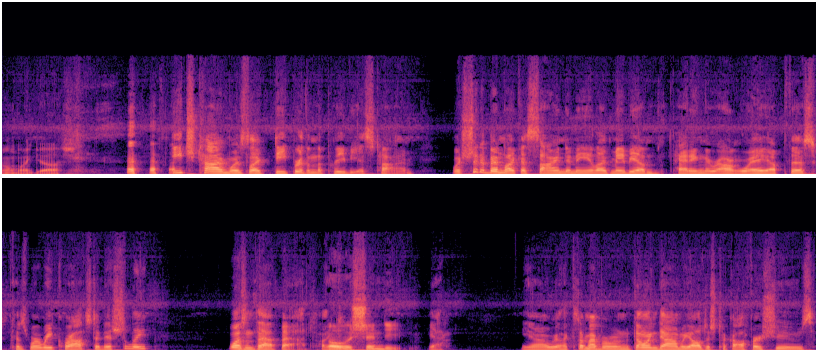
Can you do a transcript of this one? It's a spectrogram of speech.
oh my gosh. Each time was like deeper than the previous time, which should have been like a sign to me, like maybe I'm heading the wrong way up this, because where we crossed initially wasn't that bad. Like, Oh, it was shin deep. yeah. You know, we- like 'cause I remember when going down, we all just took off our shoes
